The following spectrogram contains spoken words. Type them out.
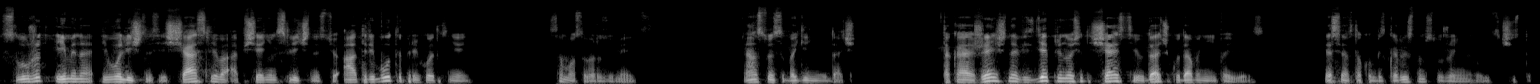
служит именно его личности, счастливо общением с личностью, а атрибуты приходят к ней. Само собой разумеется. Она становится богиней удачи. Такая женщина везде приносит счастье и удачу, куда бы ни появилась. Если она в таком бескорыстном служении находится чисто.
